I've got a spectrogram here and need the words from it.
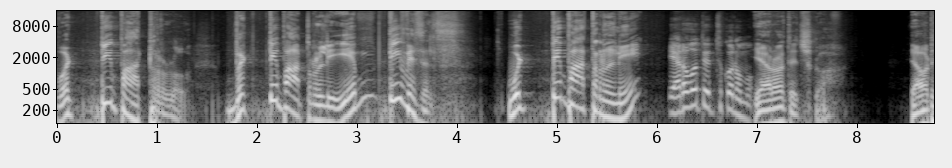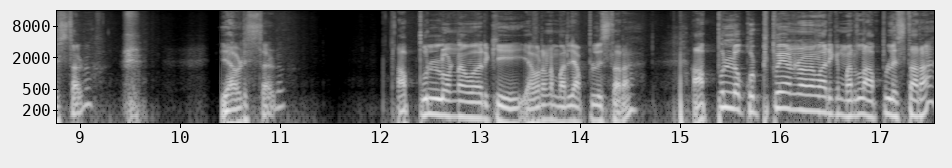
వట్టి పాత్రలు. వట్టి పాత్రలు ఎంటీ వెజల్స్ వట్టి పాత్రల్ని ఎరవు తెచ్చుకొనుము. ఎవరో తెచ్చుకో. ఎవడిస్తాడు? ఎవడిస్తాడు? అప్పుల్లో ఉన్న వారికి ఎవరైనా మళ్ళీ అప్పులు ఇస్తారా అప్పుల్లో కొట్టుపోయి ఉన్న వారికి మరలా అప్పులు ఇస్తారా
